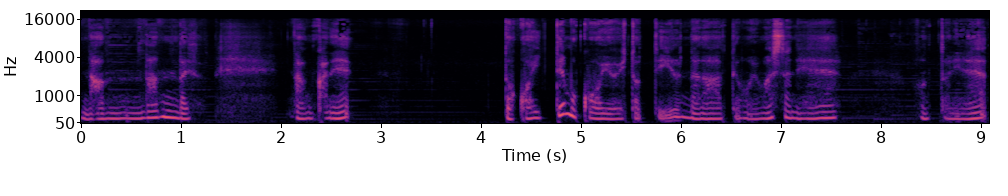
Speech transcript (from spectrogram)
ー、なんなんだ、なんかね、どこ行ってもこういう人っているんだなって思いましたね。本当にね。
